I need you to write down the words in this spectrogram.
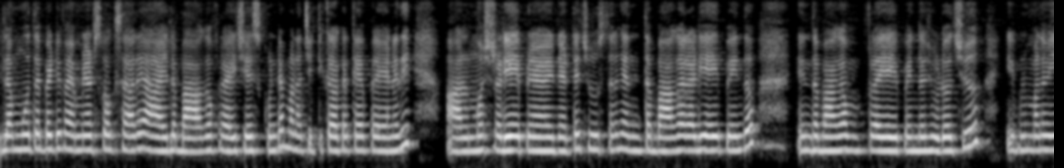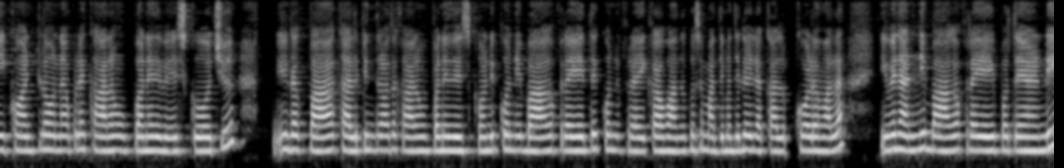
ఇలా మూత పెట్టి ఫైవ్ మినిట్స్‌కి ఒకసారి ఆయిల్ బాగా ఫ్రై చేసుకుంటే మన చిట్టి కాకరకాయ ఫ్రై అనేది ఆల్మోస్ట్ రెడీ అయిపోయినట్టే. చూస్తాను ఎంత బాగా రెడీ అయిపోయిందో, ఎంత బాగా ఫ్రై అయిపోయిందో చూడవచ్చు ఇప్పుడు మనం ఈ క్వాంటిటీలో ఉన్నప్పుడే కారం, ఉప్పు అనేది వేసుకోవచ్చు. ఇలా బాగా కలిపిన తర్వాత కారం, ఉప్పు అనేది వేసుకోండి. కొన్ని బాగా ఫ్రై అయితే కొన్ని ఫ్రై కావు. అందుకోసం మధ్య మధ్యలో ఇలా కలుపుకోవడం వల్ల ఇవన్నీ అన్నీ బాగా ఫ్రై అయిపోతాయండి.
